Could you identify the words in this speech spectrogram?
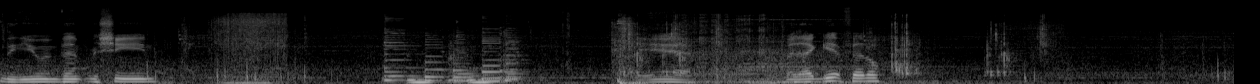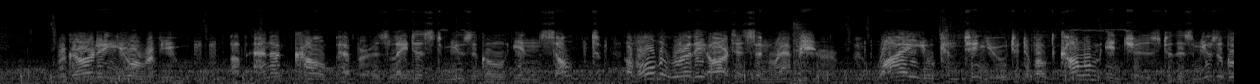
The U-Invent machine. Yeah. Where'd that get, Fiddle? Regarding your review of Anna Culpepper's latest musical Insult, of all the worthy artists in Rapture, why you continue to devote column inches to this musical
